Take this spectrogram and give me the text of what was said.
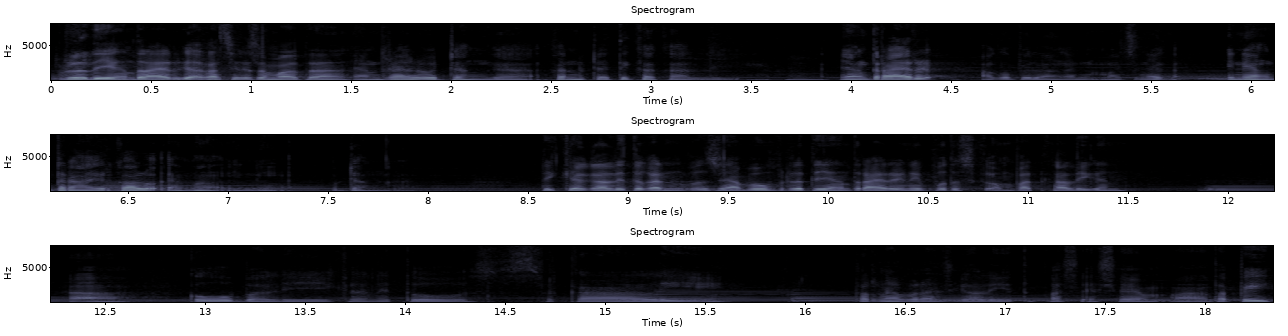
Berarti yang terakhir gak kasih kesempatan. Yang terakhir udah enggak, kan udah tiga kali. Yang terakhir aku bilang kan, maksudnya ini yang terakhir kalau emang ini udah enggak. Tiga kali itu kan putus nyambung berarti yang terakhir ini putus keempat kali kan? Heeh. Aku balikan itu sekali. Pernah pernah sekali itu pas SMA. Tapi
